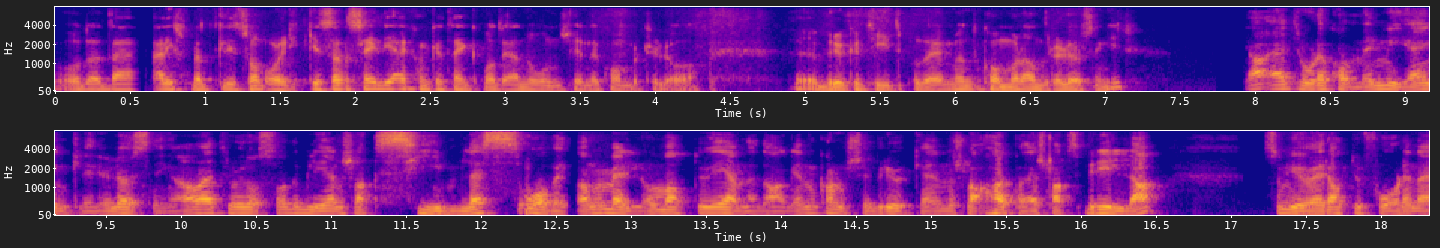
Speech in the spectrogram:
og det, det, er liksom et litt sånn ork i seg selv. Jeg kan ikke tenke på at jeg noensinne kommer til å uh, bruke tid på det. Men kommer det andre løsninger? Ja, jeg tror det kommer mye enklere løsninger. og Jeg tror også det blir en slags seamless overgang mellom at du ene dagen kanskje slags, har på deg en slags briller som gjør at du får den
